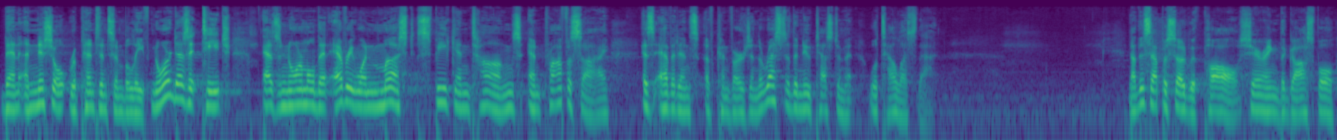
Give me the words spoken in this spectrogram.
than initial repentance and belief, nor does it teach as normal that everyone must speak in tongues and prophesy as evidence of conversion. The rest of the New Testament will tell us that. Now, this episode with Paul sharing the gospel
